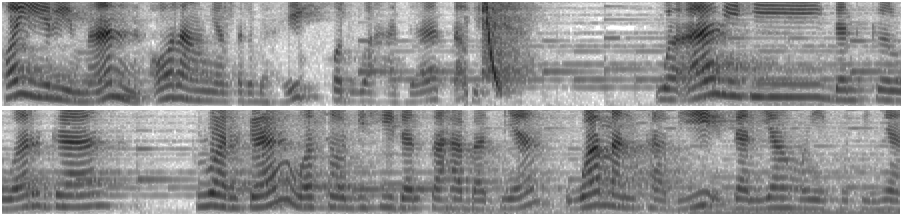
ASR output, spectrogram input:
khairiman orang yang terbaik qad wahada wa alihi dan keluarga keluarga, wasobihi dan sahabatnya, waman tabi dan yang mengikutinya.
